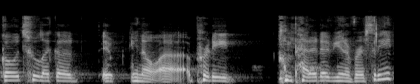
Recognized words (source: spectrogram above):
go to like a, you know, a pretty competitive university.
